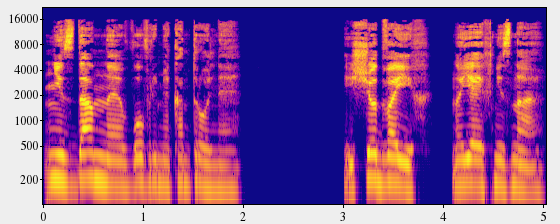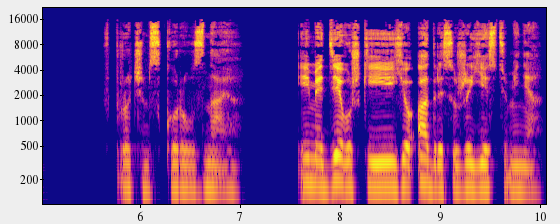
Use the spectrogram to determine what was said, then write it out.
не сданная вовремя контрольная. Еще двоих, но я их не знаю. Впрочем, скоро узнаю. Имя девушки и ее адрес уже есть у меня.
